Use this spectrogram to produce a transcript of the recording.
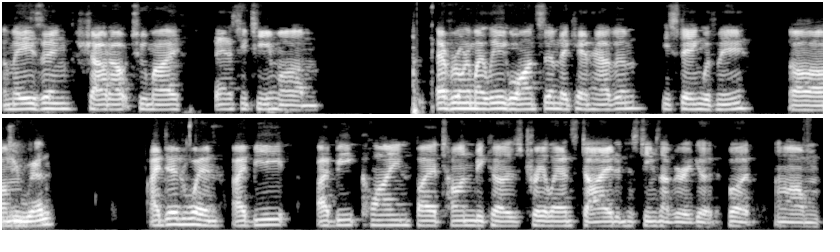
amazing. Shout out to my fantasy team. Um, everyone in my league wants him. They can't have him. He's staying with me. Um, Did you win? I did win. I beat I beat Klein by a ton because Trey Lance died and his team's not very good. But um,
